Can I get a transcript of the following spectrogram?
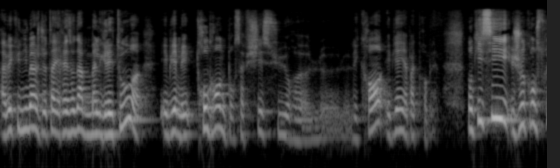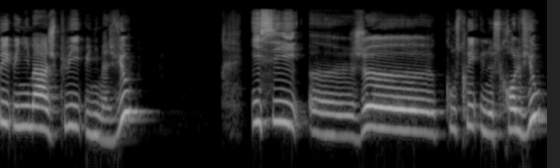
avec une image de taille raisonnable malgré tout, eh bien, mais trop grande pour s'afficher sur euh, l'écran, eh bien, il n'y a pas de problème. Donc ici, je construis une image puis une image view. Ici, je construis une scroll view.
